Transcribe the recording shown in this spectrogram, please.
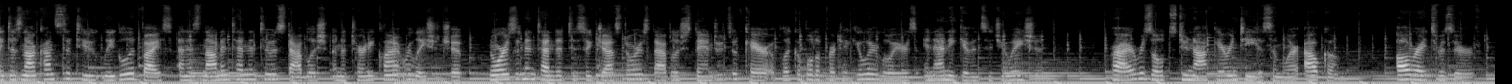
It does not constitute legal advice and is not intended to establish an attorney client relationship, nor is it intended to suggest or establish standards of care applicable to particular lawyers in any given situation. Prior results do not guarantee a similar outcome. All rights reserved.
